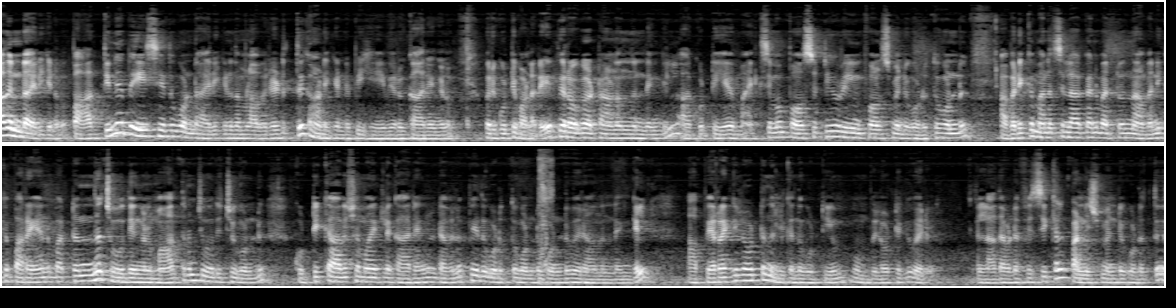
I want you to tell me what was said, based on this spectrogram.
അതുണ്ടായിരിക്കണം. അപ്പോൾ അതിനെ ബേസ് ചെയ്തുകൊണ്ടായിരിക്കണം നമ്മൾ അവരെടുത്ത് കാണിക്കേണ്ട ബിഹേവിയറും കാര്യങ്ങളും. ഒരു കുട്ടി വളരെ പിറകോട്ടാണെന്നുണ്ടെങ്കിൽ ആ കുട്ടിയെ മാക്സിമം പോസിറ്റീവ് റീഇൻഫോഴ്സ്മെന്റ് കൊടുത്തുകൊണ്ട് അവർക്ക് മനസ്സിലാക്കാൻ പറ്റുന്ന അവനിക്ക് പറയാൻ പറ്റുന്ന ചോദ്യങ്ങൾ മാത്രം ചോദിച്ചുകൊണ്ട് കുട്ടിക്ക് ആവശ്യമായിട്ടുള്ള കാര്യങ്ങൾ ഡെവലപ്പ് ചെയ്ത് കൊടുത്തുകൊണ്ട് കൊണ്ടുവരാന്നുണ്ടെങ്കിൽ ആ പിറകിലോട്ട് നിൽക്കുന്ന കുട്ടിയും മുമ്പിലോട്ടേക്ക് വരും. അല്ലാതെ അവിടെ ഫിസിക്കൽ പണിഷ്മെന്റ് കൊടുത്ത്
